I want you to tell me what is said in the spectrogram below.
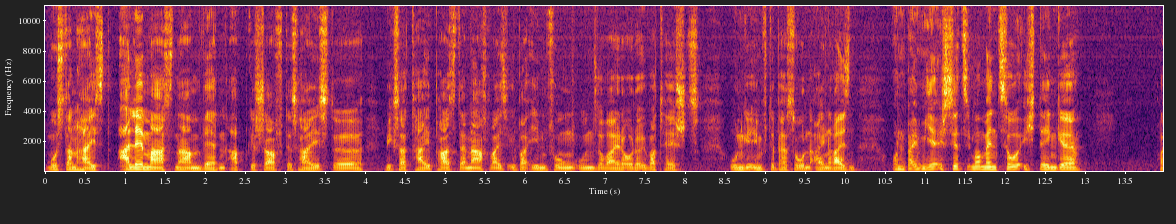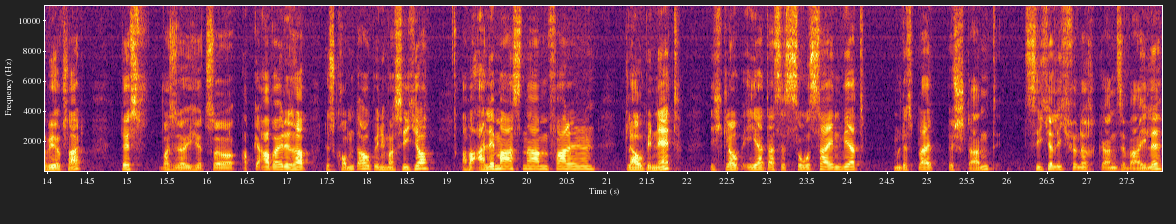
wo es dann heißt, alle Maßnahmen werden abgeschafft. Das heißt, äh, wie gesagt, Thai-Pass, der Nachweis über Impfung und so weiter oder über Tests ungeimpfte Personen einreisen. Und bei mir ist es jetzt im Moment so, ich denke, habe ich ja gesagt, das, was ich euch jetzt äh, abgearbeitet habe, das kommt auch, bin ich mir sicher. Aber alle Maßnahmen fallen, glaube ich nicht. Ich glaube eher, dass es so sein wird, und das bleibt Bestand, sicherlich für eine ganze Weile,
